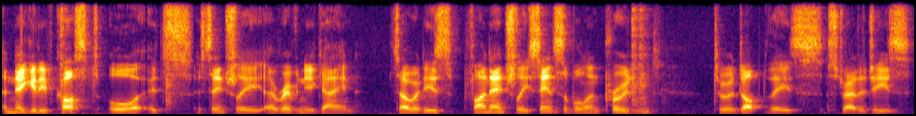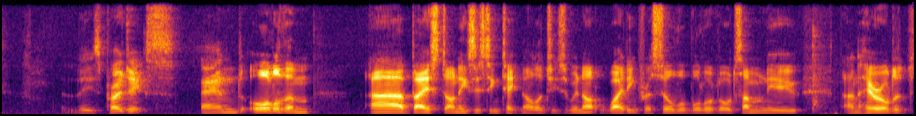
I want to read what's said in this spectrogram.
a negative cost or it's essentially a revenue gain. So it is financially sensible and prudent to adopt these strategies, these projects, and all of them are based on existing technologies. We're not waiting for a silver bullet or some new unheralded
